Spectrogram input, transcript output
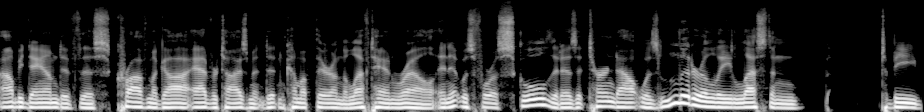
I'll be damned if this Krav Maga advertisement didn't come up there on the left hand rail. And it was for a school that, as it turned out, was literally less than to be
